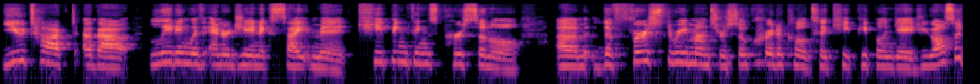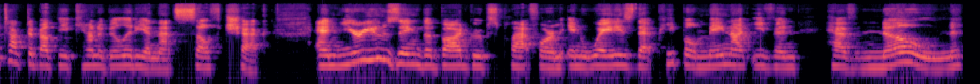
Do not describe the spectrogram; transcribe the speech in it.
you talked about leading with energy and excitement keeping things personal um, the first three months are so critical to keep people engaged you also talked about the accountability and that self check and you're using the bod groups platform in ways that people may not even have known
